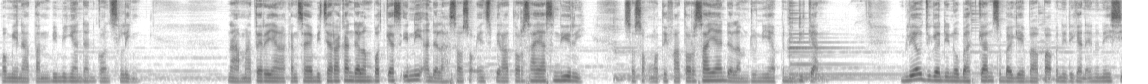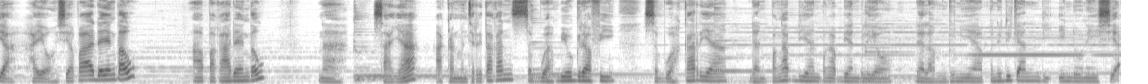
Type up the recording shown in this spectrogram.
peminatan bimbingan dan konseling. Nah, materi yang akan saya bicarakan dalam podcast ini adalah sosok inspirator saya sendiri, sosok motivator saya dalam dunia pendidikan. Beliau juga dinobatkan sebagai Bapak Pendidikan Indonesia. Hayo, siapa ada yang tahu? Apakah ada yang tahu? Nah, saya akan menceritakan sebuah biografi, sebuah karya, dan pengabdian-pengabdian beliau dalam dunia pendidikan di Indonesia.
